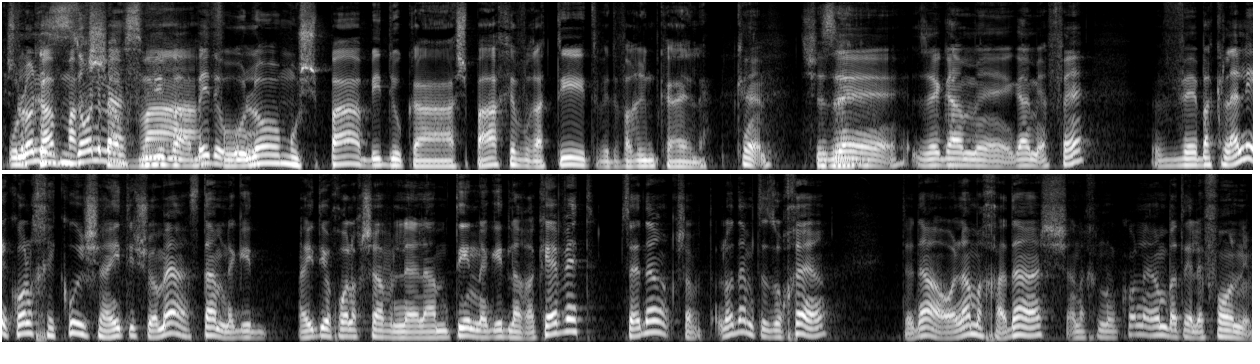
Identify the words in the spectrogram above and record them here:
יש הוא לא ניזון מחשבה, מהסביבה, בדיוק. הוא- לא מושפע בדיוק ההשפעה החברתית ודברים כאלה. כן, שזה זה גם, אה, גם יפה. ובכללי, כל חיקוי שהייתי שומע, סתם, נגיד, הייתי יכול עכשיו להמתין, נגיד, לרכבת, בסדר? עכשיו, לא יודע אם אתה זוכר, אתה יודע, העולם החדש, אנחנו כל היום בטלפונים,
